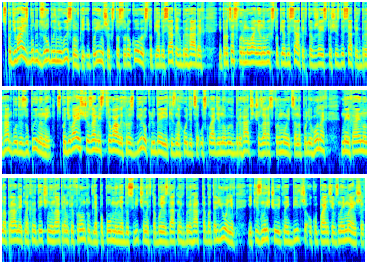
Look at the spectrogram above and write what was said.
Сподіваюсь, будуть зроблені висновки і по інших 140-х, 150-х бригадах, і процес формування нових 150-х та вже і 160-х бригад буде зупинений. Сподіваюсь, що замість тривалих розбірок людей, які знаходяться у складі нових бригад, що зараз формуються на полігонах, негайно направлять на критичні напрямки фронту для поповнення досвідчених та боєздатних бригад та батальйонів, які знищують найбільше окупантів з найменших,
